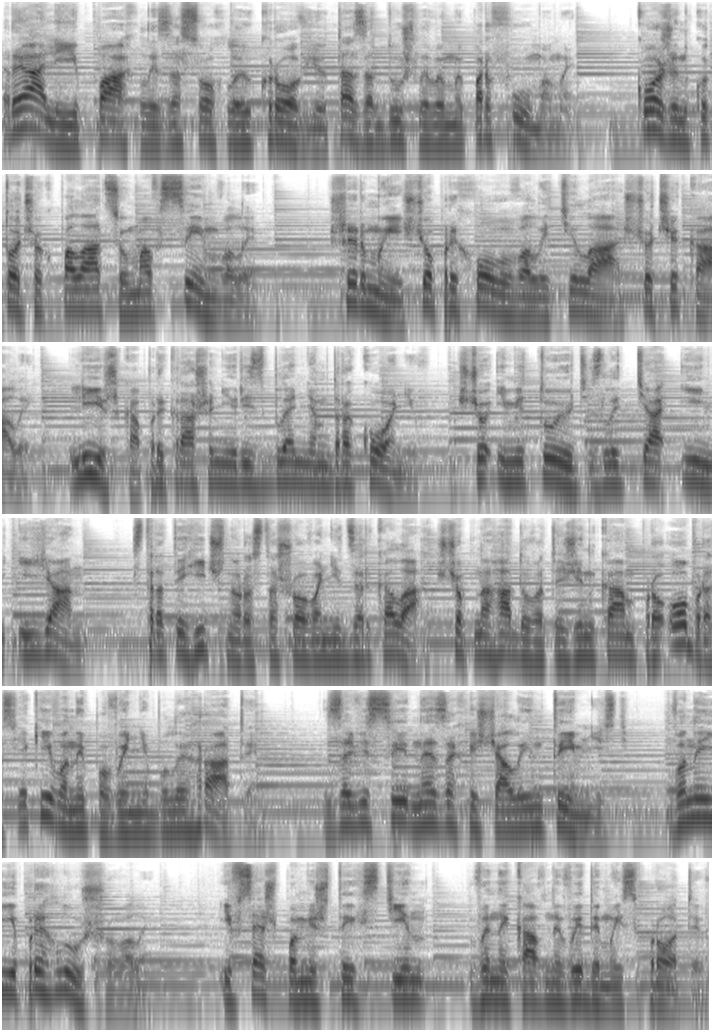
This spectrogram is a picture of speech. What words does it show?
Реалії пахли засохлою кров'ю та задушливими парфумами. Кожен куточок палацу мав символи. Ширми, що приховували тіла, що чекали, ліжка, прикрашені різьбленням драконів, що імітують злиття інь і ян, стратегічно розташовані дзеркала, щоб нагадувати жінкам про образ, який вони повинні були грати. Завіси не захищали інтимність, вони її приглушували. І все ж поміж тих стін виникав невидимий спротив.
